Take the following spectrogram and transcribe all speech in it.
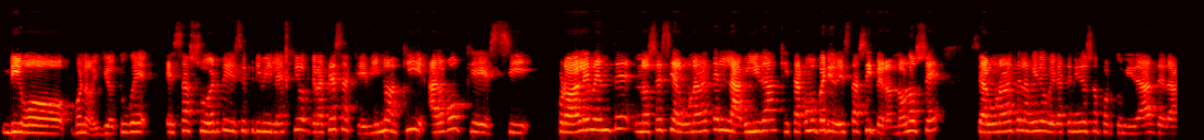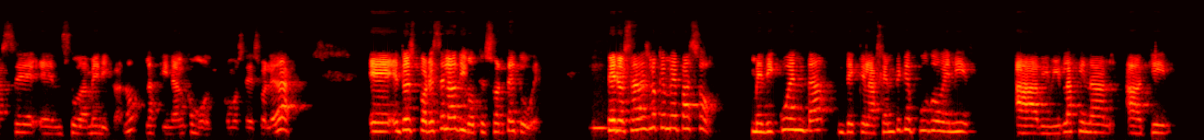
digo, bueno, yo tuve esa suerte y ese privilegio gracias a que vino aquí, algo que si probablemente, no sé si alguna vez en la vida, quizá como periodista sí, pero no lo sé, si alguna vez en la vida hubiera tenido esa oportunidad de darse en Sudamérica, ¿no? La final como, como se suele dar. Eh, entonces, por ese lado digo, qué suerte tuve. Pero ¿sabes lo que me pasó? Me di cuenta de que la gente que pudo venir a vivir la final aquí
